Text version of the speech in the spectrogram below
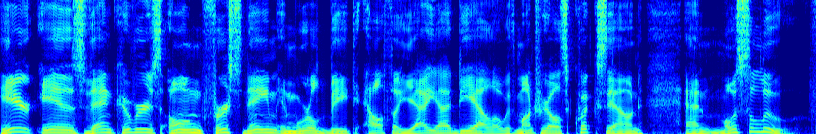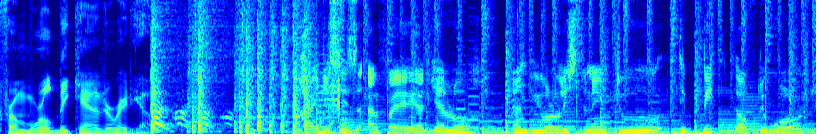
Here is Vancouver's own first name in world beat, Alpha Yaya Diallo, with Montreal's Quicksound and Mosulu from World Beat Canada Radio. Hi, this is Alpha Yaya Diallo, and you are listening to the beat of the world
